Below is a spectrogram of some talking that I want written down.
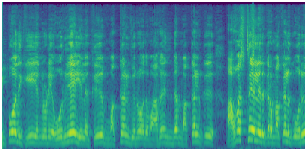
இப்போதைக்கு எங்களுடைய ஒரே இலக்கு மக்கள் விரோதமாக இந்த மக்களுக்கு அவஸ்தையில் இருக்கிற மக்களுக்கு ஒரு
